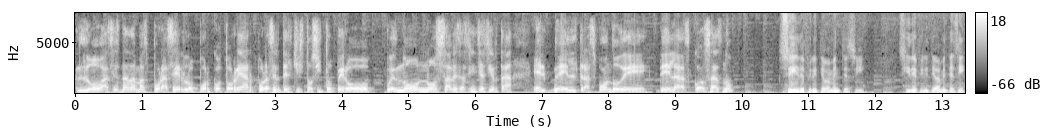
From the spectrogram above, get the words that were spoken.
lo haces nada más por hacerlo, por cotorrear, por hacerte el chistosito, pero pues no, no sabes a ciencia cierta el, el trasfondo de, de las cosas, ¿no? Sí, definitivamente sí. Sí, definitivamente sí.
